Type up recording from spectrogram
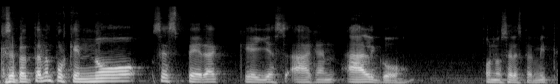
Que se aplatanan porque no se espera que ellas hagan algo o no se les permite.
